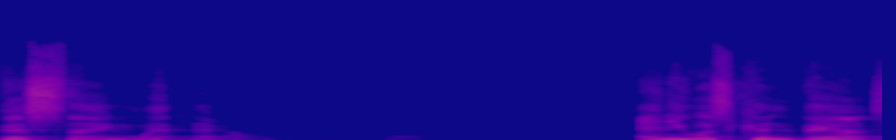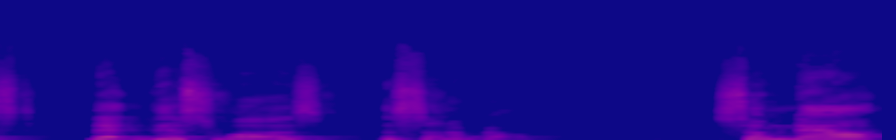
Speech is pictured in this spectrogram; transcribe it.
this thing went down. And he was convinced that this was the Son of God. So now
